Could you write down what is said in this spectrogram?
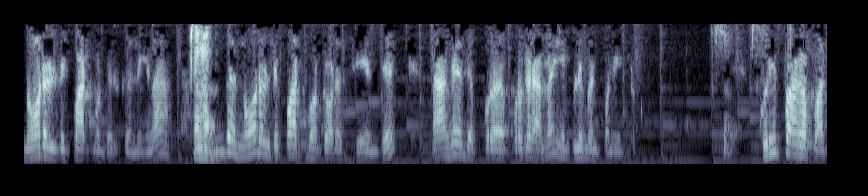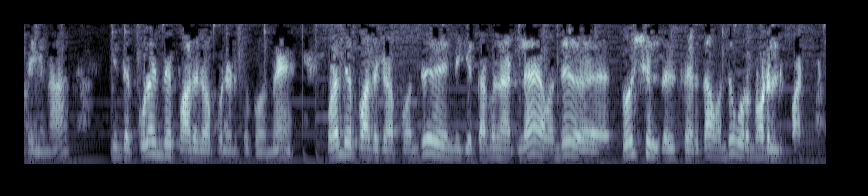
நோடல் டிபார்ட்மெண்ட் இருக்கு இல்லைங்களா. அந்த நோடல் டிபார்ட்மெண்ட்டோட சேர்ந்து நாங்க இந்த ப்ரோக்ராமை இம்ப்ளிமெண்ட் பண்ணிட்டு இருக்கோம். குறிப்பாக பாத்தீங்கன்னா இந்த குழந்தை பாதுகாப்புன்னு எடுத்துக்கோமே. குழந்தை பாதுகாப்பு வந்து இன்னைக்கு தமிழ்நாட்டுல வந்து சோசியல் வெல்ஃபேர் தான் வந்து ஒரு நோடல் டிபார்ட்மெண்ட்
